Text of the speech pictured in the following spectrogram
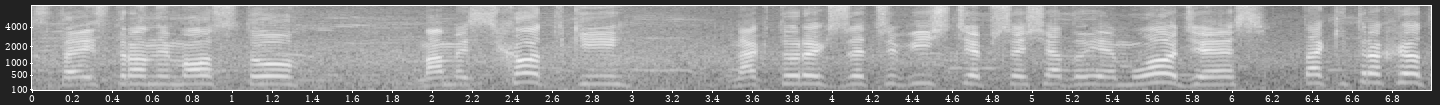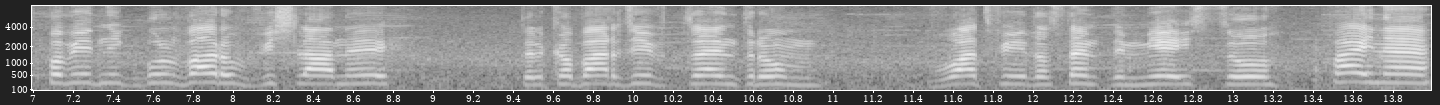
Z tej strony mostu mamy schodki, na których rzeczywiście przesiaduje młodzież. Taki trochę odpowiednik bulwarów wiślanych, tylko bardziej w centrum, w łatwiej dostępnym miejscu. Fajne,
